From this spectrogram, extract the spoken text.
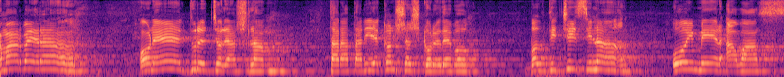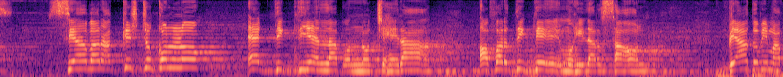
আমার ভাইরা অনেক দূরে চলে আসলাম তাড়াতাড়ি এখন শেষ করে দেব বলতে চেয়েছিলাম ওই মেয়ের আওয়াজ সে আবার আকৃষ্ট করলো একদিক দিয়ে লাবণ্য চেহারা, অপর দিক দিয়ে মহিলার সাউন্ড বেয়াদবি মাপ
